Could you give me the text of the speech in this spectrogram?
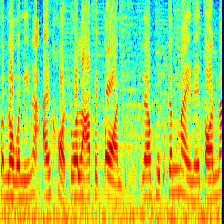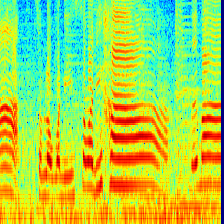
สำหรับวันนี้เนี่ยไอซ์ขอตัวลาไปก่อน แล้วพบกันใหม่ในตอนหน้าสำหรับวันนี้ สวัสดีค่ะบ๊ายบาย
